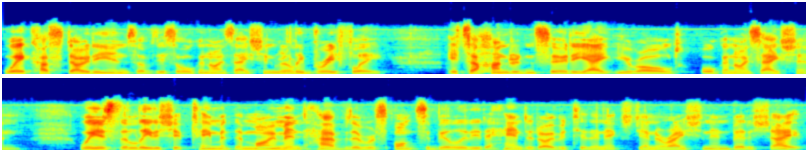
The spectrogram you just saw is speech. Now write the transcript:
We're custodians of this organisation, really briefly. It's a 138 year old organisation. We, as the leadership team at the moment, have the responsibility to hand it over to the next generation in better shape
